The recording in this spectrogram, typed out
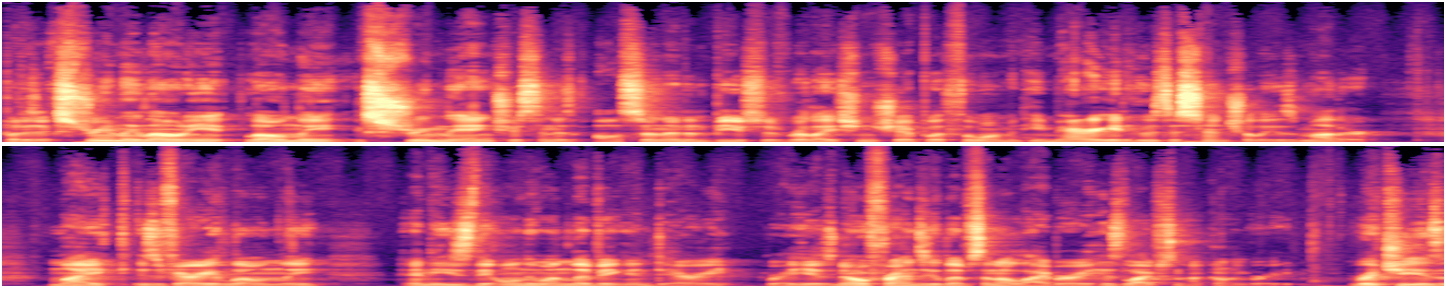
but is extremely lonely, lonely, extremely anxious, and is also in an abusive relationship with the woman he married, who is essentially his mother. Mike is very lonely, and he's the only one living in Derry. Right? He has no friends. He lives in a library. His life's not going great. Richie is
